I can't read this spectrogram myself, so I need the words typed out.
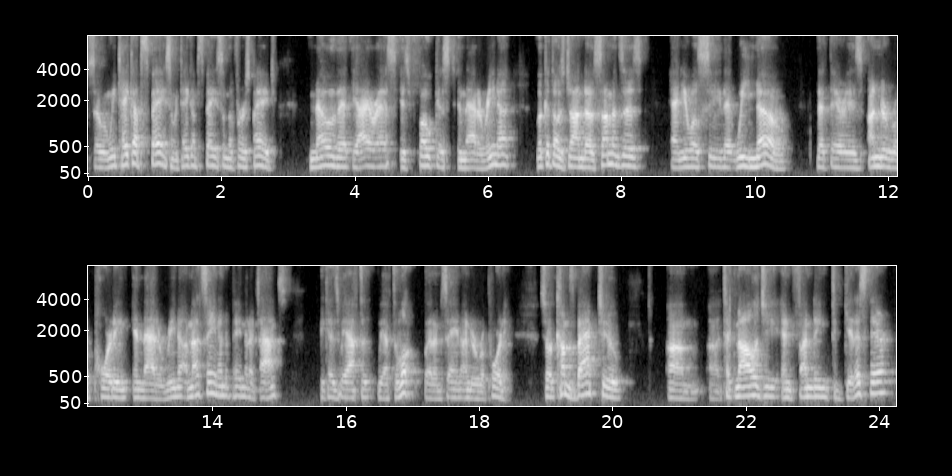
So when we take up space and we take up space on the first page, know that the IRS is focused in that arena. Look at those John Doe summonses, and you will see that we know that there is underreporting in that arena. I'm not saying underpayment of tax because we have to we have to look, but I'm saying underreporting. So it comes back to um, uh, technology and funding to get us there.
